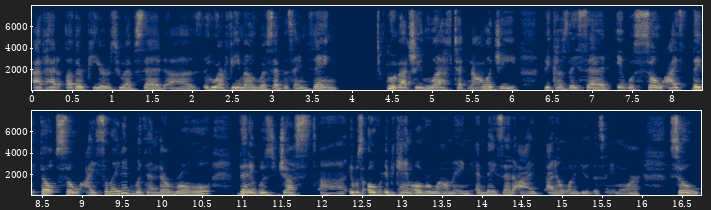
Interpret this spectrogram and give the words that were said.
I've had other peers who have said uh, who are female who have said the same thing who have actually left technology because they said it was so they felt so isolated within their role that it was just uh, it was over it became overwhelming and they said I I don't want to do this anymore. So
